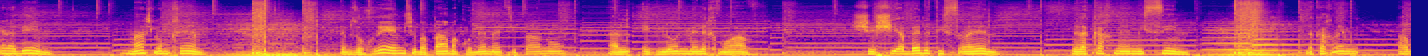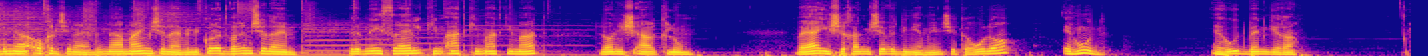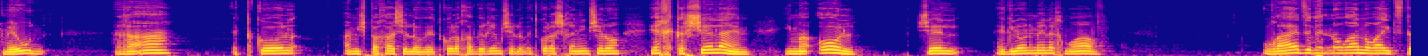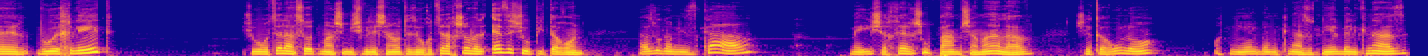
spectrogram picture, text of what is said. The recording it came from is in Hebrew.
ילדים, מה שלומכם? אתם זוכרים שבפעם הקודמת סיפרנו על עגלון מלך מואב, ששיעבד את ישראל ולקח מהם מיסים, לקח להם הרבה מהאוכל שלהם ומהמים שלהם ומכל הדברים שלהם, ולבני ישראל כמעט כמעט כמעט לא נשאר כלום. והיה איש אחד משבט בנימין שקראו לו אהוד, אהוד בן גרה. ואהוד ראה את כל המשפחה שלו ואת כל החברים שלו ואת כל השכנים שלו, איך קשה להם עם העול של עגלון מלך מואב. הוא ראה את זה ונורא נורא הצטער, והוא החליט שהוא רוצה לעשות משהו בשביל לשנות את זה, הוא רוצה לחשוב על איזשהו פתרון. ואז הוא גם נזכר מאיש אחר שהוא פעם שמע עליו, שקראו לו עתניאל בן כנז. עתניאל בן כנז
